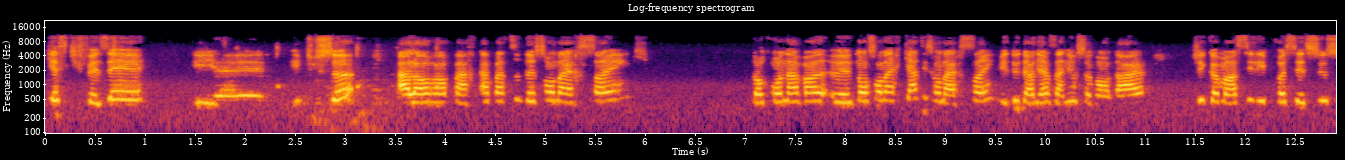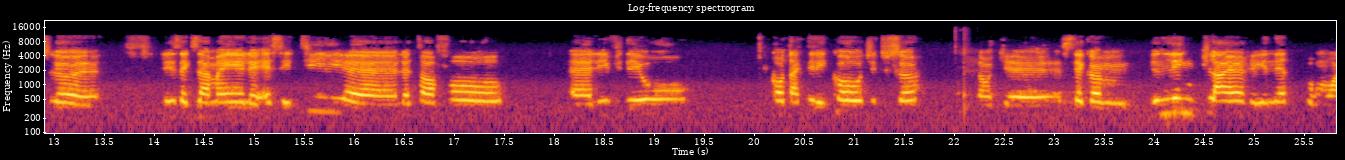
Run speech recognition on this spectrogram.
qu'est-ce qu'ils faisaient et et tout ça. Alors en à partir de son r 5, donc, mon avant, euh, non, son R4 et son R5, mes deux dernières années au secondaire, j'ai commencé les processus, là, euh, les examens, le SAT, euh, le TOEFL, euh, les vidéos, contacter les coachs et tout ça. Donc, euh, c'était comme une ligne claire et nette pour moi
